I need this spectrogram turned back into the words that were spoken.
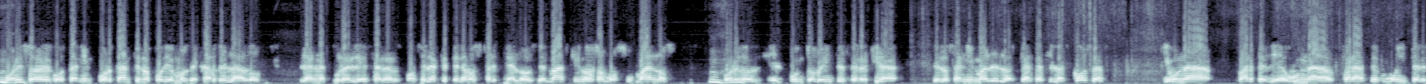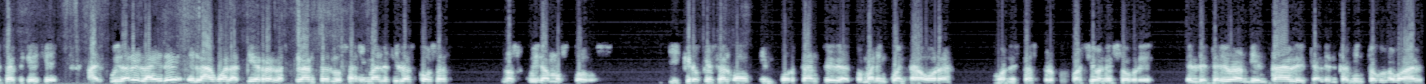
Por eso algo tan importante no podíamos dejar de lado la naturaleza, la responsabilidad que tenemos frente a los demás, que no somos humanos. Por eso el punto 20 se refiere a de los animales, las plantas y las cosas. Y una parte de una frase muy interesante que dice, al cuidar el aire, el agua, la tierra, las plantas, los animales y las cosas, nos cuidamos todos. Y creo que es algo importante de tomar en cuenta ahora con estas preocupaciones sobre el deterioro ambiental, el calentamiento global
